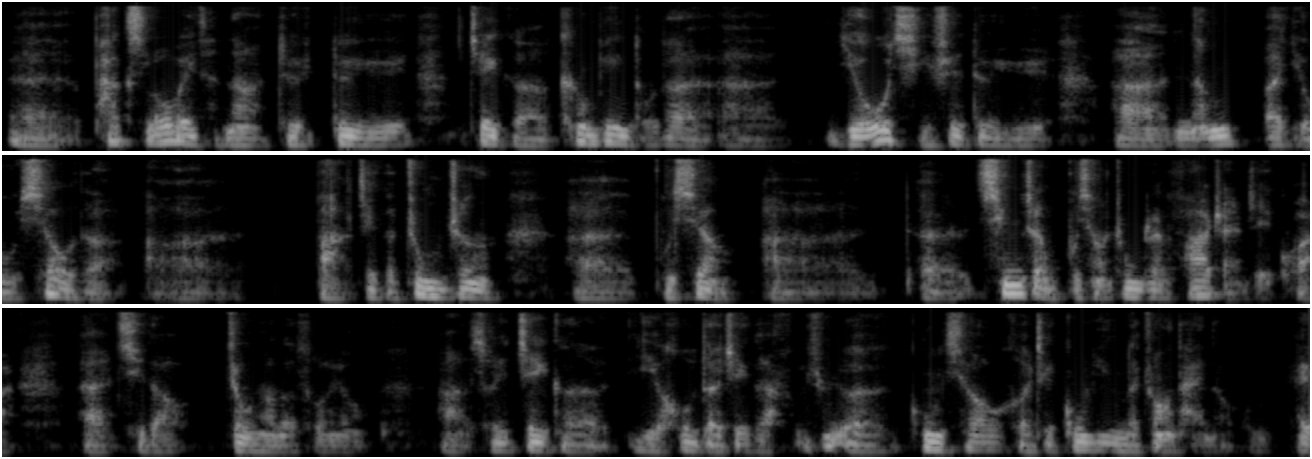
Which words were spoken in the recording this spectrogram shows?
呃 Paxlovid 呢，对对于这个抗病毒的呃，尤其是对于呃能呃有效的呃。把这个重症呃不向呃呃轻症不向重症发展这块呃起到重要的作用啊，所以这个以后的这个呃供销和这供应的状态呢，我们还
